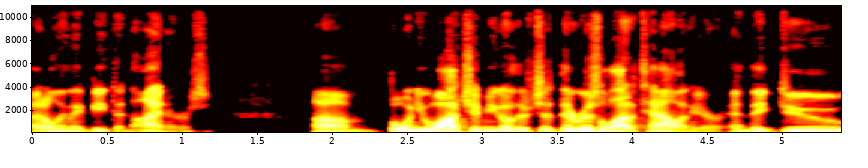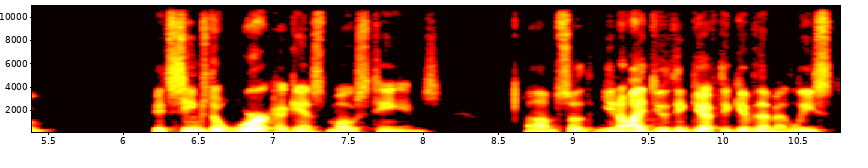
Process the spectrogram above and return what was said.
I don't think they beat the Niners. Um, but when you watch them, you go, there's just there is a lot of talent here, and they do. It seems to work against most teams. Um, so you know, I do think you have to give them at least,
